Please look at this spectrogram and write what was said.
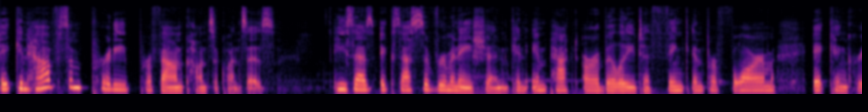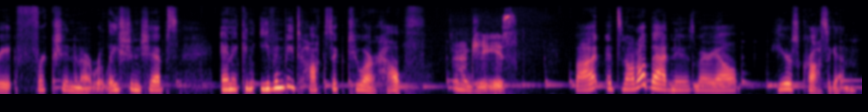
it can have some pretty profound consequences. He says excessive rumination can impact our ability to think and perform, it can create friction in our relationships, and it can even be toxic to our health. Oh, geez. But it's not all bad news, Marielle. Here's Kross again.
